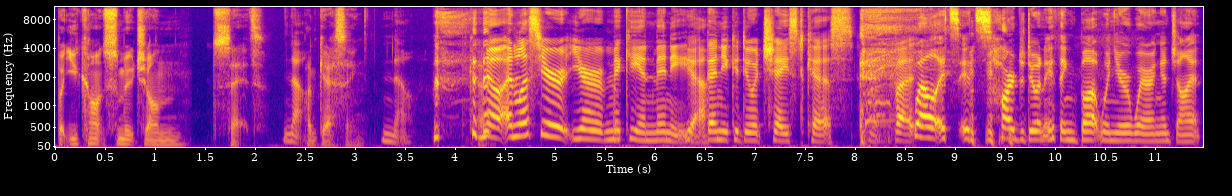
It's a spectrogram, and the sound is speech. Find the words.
But you can't smooch on set. No. I'm guessing. No. no, unless you're you're Mickey and Minnie, Yeah. then you could do a chaste kiss. But Well, it's it's hard to do anything but when you're wearing a giant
